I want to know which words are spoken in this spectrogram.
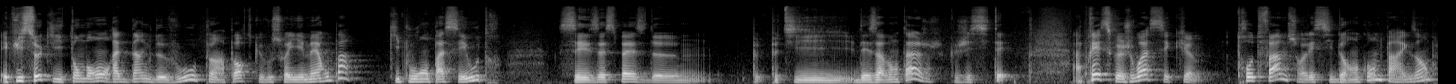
et puis ceux qui tomberont red dingue de vous, peu importe que vous soyez mère ou pas, qui pourront passer outre ces espèces de petits désavantages que j'ai cités. Après, ce que je vois, c'est que trop de femmes sur les sites de rencontres, par exemple,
